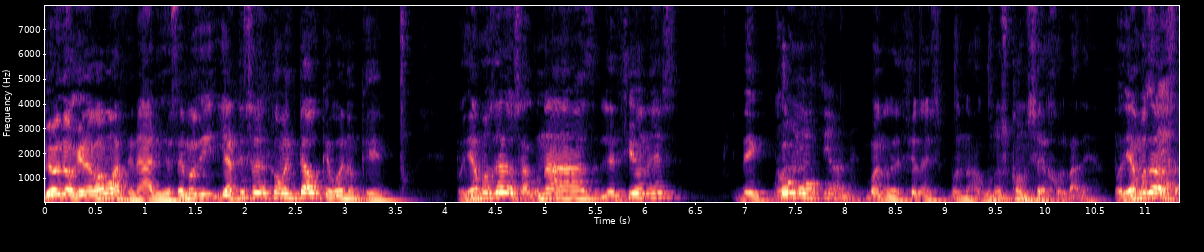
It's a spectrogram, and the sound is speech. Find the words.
Pero no, que nos vamos a cenar y, os hemos, y antes os he comentado que, bueno, que podríamos daros algunas lecciones de cómo... lecciones. Bueno, lecciones, bueno, algunos consejos, ¿vale? Podríamos daros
